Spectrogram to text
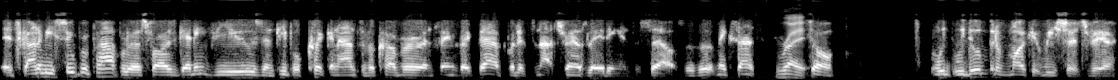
it's going to be super popular as far as getting views and people clicking onto the cover and things like that, but it's not translating into sales. Does that make sense? Right. So we, we do a bit of market research there.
